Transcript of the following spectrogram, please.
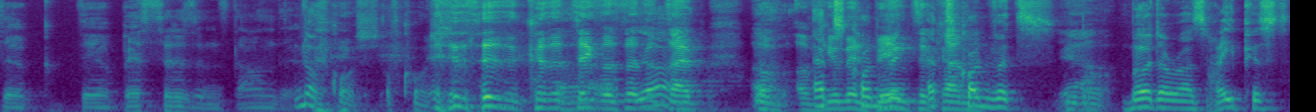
their their best citizens down there. No, of course, of course. Because it takes a certain yeah. type of, Yeah. of human being to come. ex-convicts, you know, murderers, rapists,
